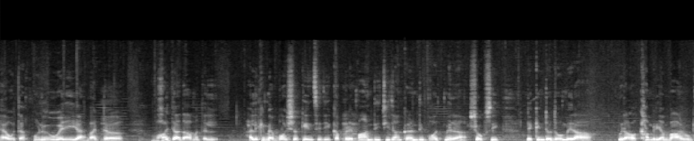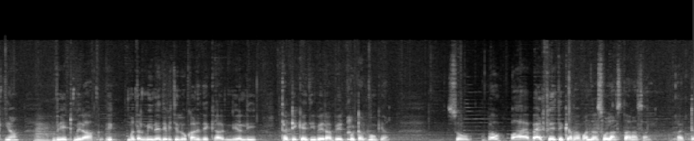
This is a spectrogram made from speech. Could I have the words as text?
ਹੈ ਉਹ ਤਾਂ ਹੁਣ ਉਹ ਹੀ ਆ ਬਟ ਬਹੁਤ ਜ਼ਿਆਦਾ ਮਤਲਬ ਹਾਲਾਂਕਿ ਮੈਂ ਬਹੁਤ ਸ਼ੌਕੀਨ ਸੀ ਜੀ ਕੱਪੜੇ ਪਾਉਣ ਦੀ ਚੀਜ਼ਾਂ ਕਰਨ ਦੀ ਬਹੁਤ ਮੇਰਾ ਸ਼ੌਕ ਸੀ। ਲੇਕਿਨ ਜਦੋਂ ਮੇਰਾ ਪੂਰਾ ਅੱਖਾਂ ਮੇਰੀਆਂ ਬਾਹਰ ਹੋ ਗਈਆਂ weight ਮੇਰਾ ਇੱਕ ਮਤਲਬ ਮਹੀਨੇ ਦੇ ਵਿੱਚ ਲੋਕਾਂ ਨੇ ਦੇਖਿਆ ਨੀਅਰਲੀ 30 ਕੇਜੀ ਮੇਰਾ weight ਪੁੱਟ ਹੋ ਗਿਆ। ਸੋ ਬਹੁਤ ਬੈਡ ਫੇਸ ਦੇਖਿਆ ਮੈਂ 15 16 17 ਸਾਲ। ਬਟ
